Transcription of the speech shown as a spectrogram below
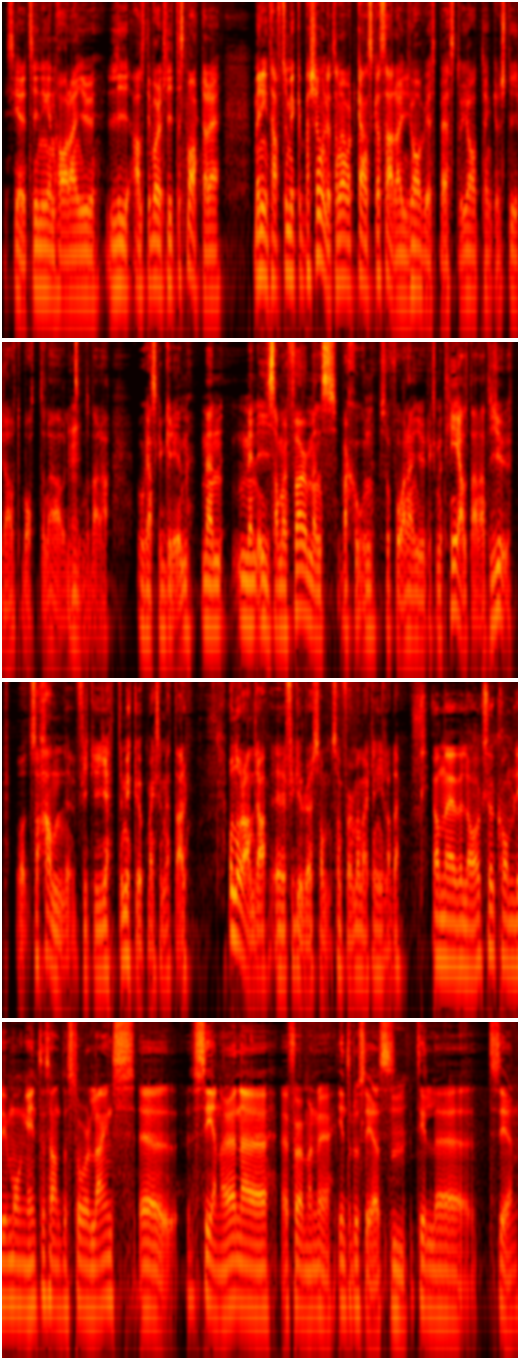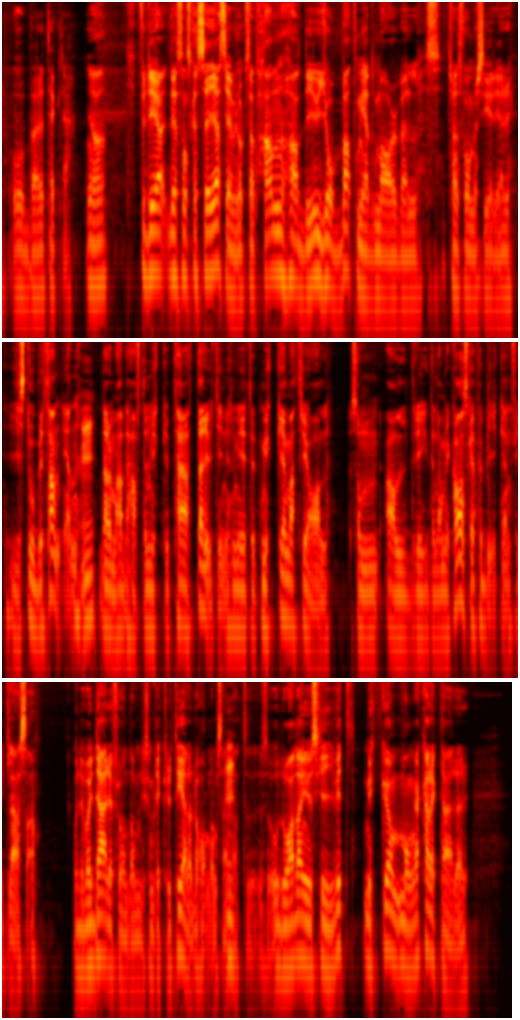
i serietidningen har han ju li, alltid varit lite smartare. Men inte haft så mycket personlighet. Han har varit ganska så här, jag vet bäst och jag tänker styra autobotterna och lite Mm. sånt där. Och ganska grym. Men, men i Summer Furmans version så får han ju liksom ett helt annat djup. Och, så han fick ju jättemycket uppmärksamhet där. Och några andra eh, figurer som, som Furman verkligen gillade. Ja, men överlag så kom det ju många intressanta storylines eh, senare när Furman eh, introduceras Mm. till, eh, till serien och började teckna. Ja. För det, det som ska sägas är väl också att han hade ju jobbat med Marvels Transformers-serier i Storbritannien. Mm. Där de hade haft en mycket tätare utgivning som gett ut mycket material som aldrig den amerikanska publiken fick läsa. Och det var ju därifrån de liksom rekryterade honom sen. Mm. Att, och då hade han ju skrivit mycket om många karaktärer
